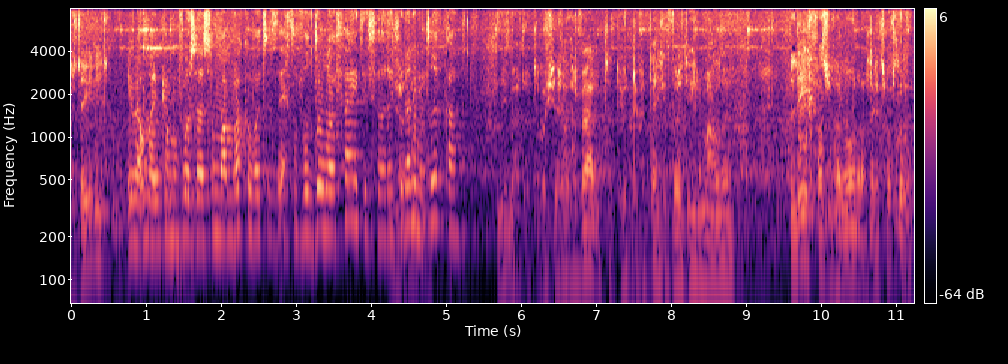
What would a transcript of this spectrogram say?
Dat deed je niet. Jawel, maar ik kan me voorstellen dat zo'n man wakker wordt... dat het echt een voldongen feit is, dat je Ja, dan niet meer terug kan. Nee, maar dat was je zelf ervaren. Het duurde natuurlijk een tijdje voordat hij helemaal eh, leeg van zijn hormonen was, laat ik het zo stellen.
